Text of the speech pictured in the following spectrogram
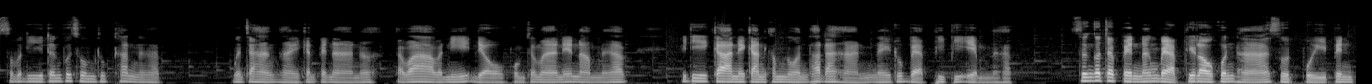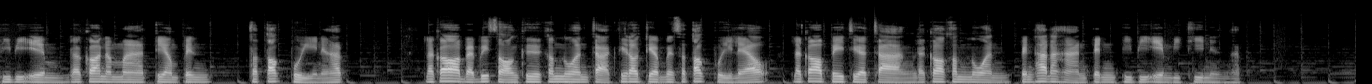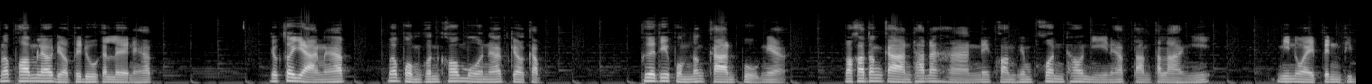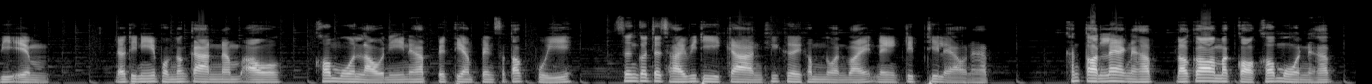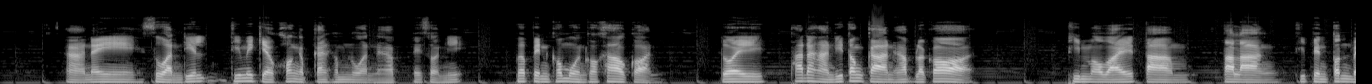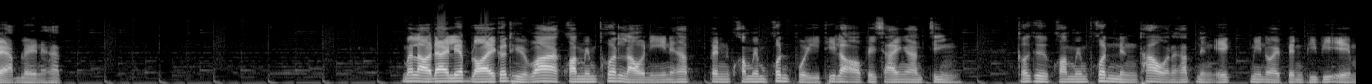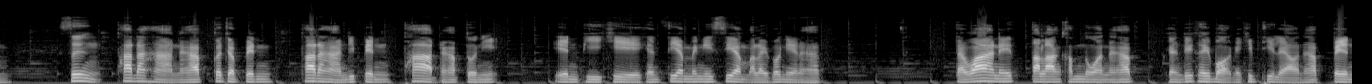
สวัสดีท่านผู้ชมทุกท่านนะครับเหมันจะห่างหายกันไปนานเนาะแต่ว่าวันนี้เดี๋ยวผมจะมาแนะนำนะครับ วิธีการในการคำนวณธาตุอาหารในรูปแบบ ppm นะครับ ซึ่งก็จะเป็นทั้งแบบที่เราค้นหาสูตรปุ๋ยเป็น ppm แล้วก็นำมาเตรียมเป็นสต็อกปุ๋ยนะครับ แล้วก็แบบที่ 2 คือคำนวณจากที่เราเตรียมเป็นสต็อกปุ๋ยแล้ว แล้วก็ไปเจือจาง แล้วก็คำนวณเป็นธาตุอาหารเป็น ppm อีกทีหนึ่งครับเมื่อพร้อมแล้วเดี๋ยวไปดูกันเลยนะครับ ยกตัวอย่างนะครับ เมื่อผมค้นข้อมูลนะครับ เกี่ยวกับเพื่อที่ผมต้องการปลูกเนี่ยว่าเขาต้องการธาตุอาหารในความเข้มข้นเท่านี้นะครับ ตามตารางนี้ มีหน่วยเป็น ppm แล้วทีนี้ผมต้องการนำเอาข้อมูลเหล่านี้นะครับ ไปเตรียมเป็นสต็อกปุ๋ย ซึ่งก็จะใช้วิธีการที่เคยคำนวณไว้ในคลิปที่แล้วนะครับ ขั้นตอนแรกนะครับ เราก็มากรอกข้อมูลนะครับในส่วนที่ที่ไม่เกี่ยวข้องกับการคำนวณนะครับ ในส่วนนี้ พื่อเป็นข้อมูลคร่าวๆก่อน โดยธาตุอาหารที่ต้องการครับ แล้วก็พิมพ์เอาไว้ตามตารางที่เป็นต้นแบบเลยนะครับ เมื่อเราได้เรียบร้อยก็ถือว่าความเข้มข้นเหล่านี้นะครับ เป็นความเข้มข้นปุ๋ยที่เราเอาไปใช้งานจริง ก็คือความเข้มข้น 1 เท่านะครับ 1x มีหน่วยเป็น ppm ซึ่งธาตุอาหารนะครับก็จะเป็นธาตุอาหารที่เป็นธาตุนะครับตัวนี้ NPK แคลเซียมแมกนีเซียมอะไรพวกนี้นะครับ แต่ว่าในตารางคำนวณนะครับ อย่างที่เคยบอกในคลิปที่แล้วนะครับ เป็น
